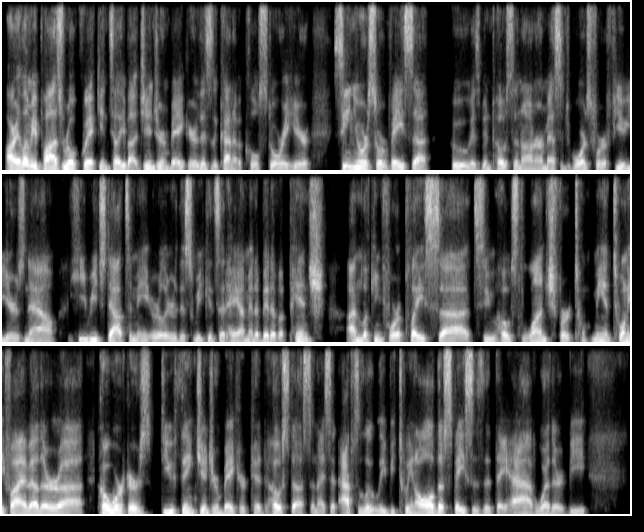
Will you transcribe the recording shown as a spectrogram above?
all right, let me pause real quick and tell you about Ginger and Baker. This is a kind of a cool story here. Senor Sorvesa, who has been posting on our message boards for a few years now, he reached out to me earlier this week and said, "Hey, I'm in a bit of a pinch." I'm looking for a place uh, to host lunch for t- me and 25 other uh, coworkers. Do you think Ginger and Baker could host us? And I said, absolutely. Between all the spaces that they have, whether it be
